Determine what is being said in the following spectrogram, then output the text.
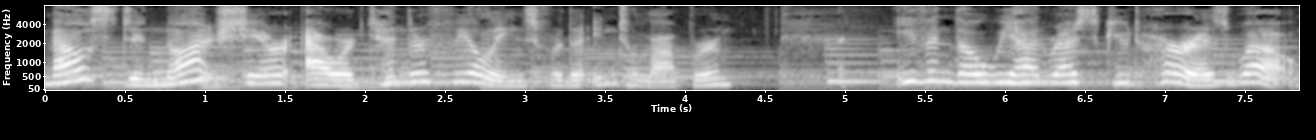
Mouse did not share our tender feelings for the interloper, even though we had rescued her as well,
